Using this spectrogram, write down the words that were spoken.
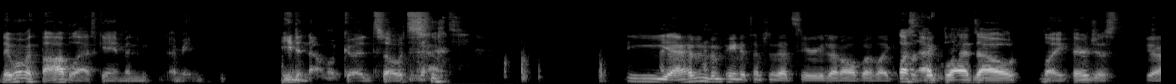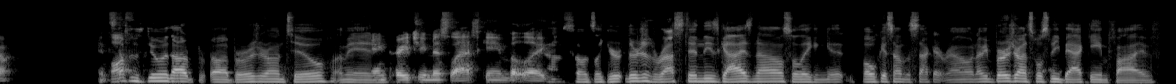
they went with Bob last game, and I mean, he did not look good. So it's yeah, I haven't been paying attention to that series at all. But like, plus Ekblad's out. Like they're just yeah. Boston's doing without uh, Bergeron too. I mean, and Krejci missed last game, but like, yeah, so it's like you're they're just resting these guys now so they can get focus on the second round. I mean, Bergeron's supposed to be back game five,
